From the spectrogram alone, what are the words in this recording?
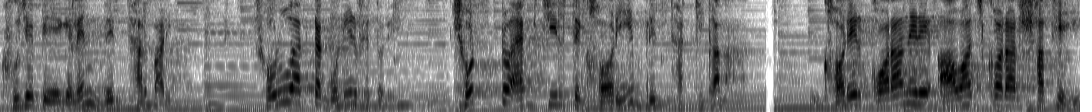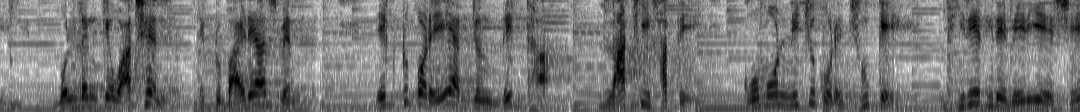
খুঁজে পেয়ে গেলেন বৃদ্ধার বাড়ি। সরু একটা গলির ভেতরে ছোট্ট এক চিলতে ঘরই বৃদ্ধার ঠিকানা। ঘরের কড়া নেড়ে আওয়াজ করার সাথেই বললেন, কেউ আছেন? একটু বাইরে আসবেন? একটু পরে একজন বৃদ্ধা লাঠি হাতে কোমর নিচু করে ঝুঁকে ধীরে ধীরে বেরিয়ে এসে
